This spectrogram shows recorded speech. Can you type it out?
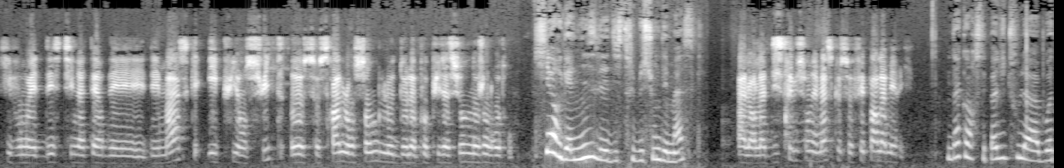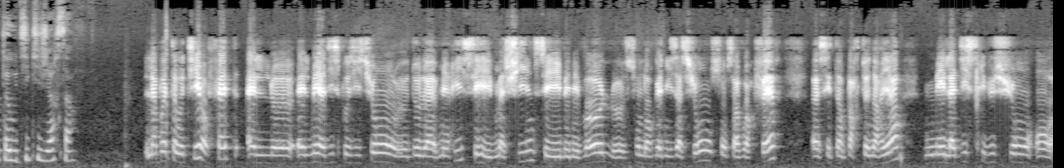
qui vont être destinataires des, des masques. Et puis ensuite, ce sera l'ensemble de la population de nos gens de retrouve. Qui organise les distributions des masques? Alors la distribution des masques se fait par la mairie. D'accord, c'est pas du tout la boîte à outils qui gère ça. La boîte à outils, en fait, elle, euh, elle met à disposition euh, de la mairie ses machines, ses bénévoles, euh, son organisation, son savoir-faire. C'est un partenariat, mais la distribution en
